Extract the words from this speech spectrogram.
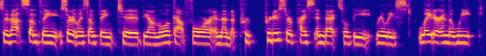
So that's something, certainly something to be on the lookout for. And then the pr- producer price index will be released later in the week.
